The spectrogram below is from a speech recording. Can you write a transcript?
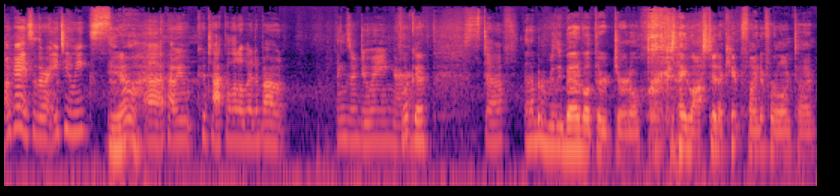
Okay, so there are 18 weeks. Yeah. Uh, I thought we could talk a little bit about things they're doing or Okay. stuff. And I've been really bad about their journal because I lost it. I can't find it for a long time.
